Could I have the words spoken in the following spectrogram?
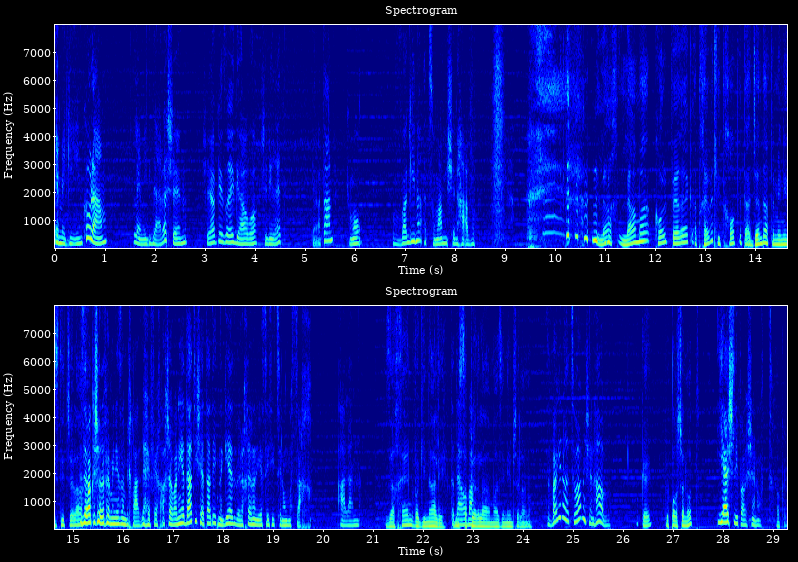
הם מגיעים כולם למגדל השן שהקיסרית גר בו, שנראית, יונתן, כמו וגינה עצומה משנהב. לילך, למה כל פרק את חייבת לדחוף את האג'נדה הפמיניסטית שלך? זה לא קשור לפמיניזם בכלל, להפך. עכשיו, אני ידעתי שאתה תתנגד, ולכן אני עשיתי צילום מסך. אהלן. זה אכן וגינלי. תודה אני רבה. אספר למאזינים שלנו. זה וגינה עצומה משנהב. אוקיי. בפרשנות? יש לי פרשנות. אוקיי.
